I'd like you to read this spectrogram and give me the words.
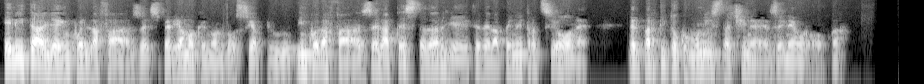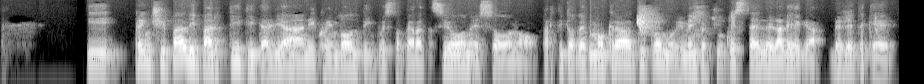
e l'Italia in quella fase, speriamo che non lo sia più, in quella fase la testa d'ariete della penetrazione del Partito Comunista Cinese in Europa. I principali partiti italiani coinvolti in questa operazione sono Partito Democratico, Movimento 5 Stelle e la Lega. Vedete che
